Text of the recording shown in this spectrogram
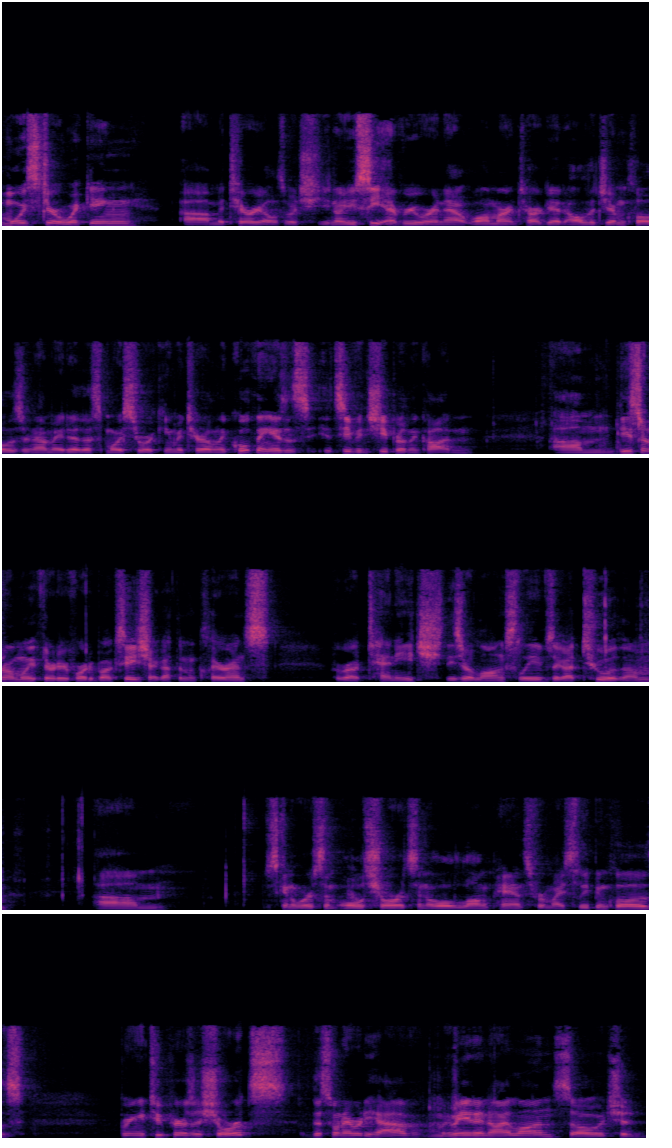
moisture wicking uh, materials, which you know you see everywhere now. Walmart and Target, all the gym clothes are now made of this moisture wicking material. And the cool thing is, it's, it's even cheaper than cotton. Um, these are normally 30 or 40 bucks each. I got them in clearance for about 10 each. These are long sleeves. I got two of them. Um, I'm just going to wear some old shorts and old long pants for my sleeping clothes. Bringing two pairs of shorts. This one I already have, made in nylon, so it should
